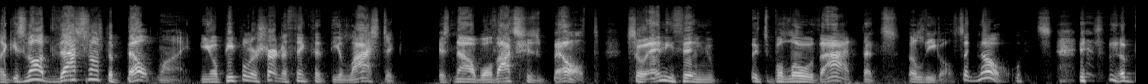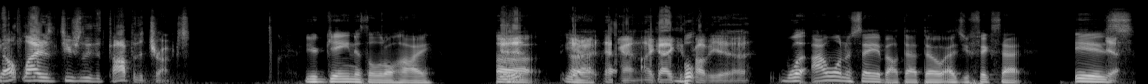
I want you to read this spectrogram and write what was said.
Like it's not that's not the belt line. You know, people are starting to think that the elastic is now well that's his belt. So anything it's below that that's illegal. It's like no, it's, it's the belt line is usually the top of the trunks. Your gain is a little high. Is it? Uh, yeah. All right, on. Like I could But- probably uh what I want to say about that though, as you fix that, is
